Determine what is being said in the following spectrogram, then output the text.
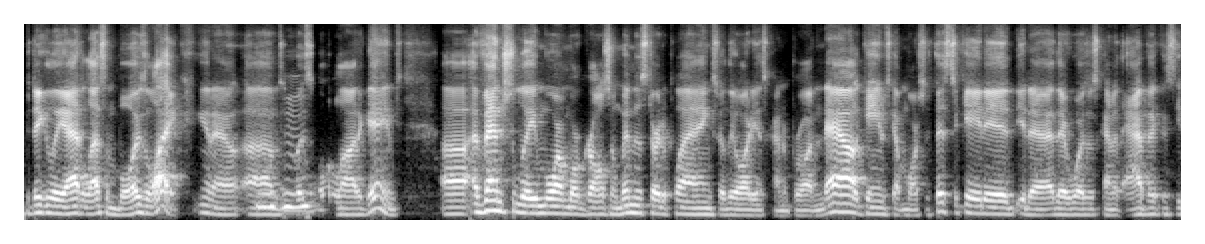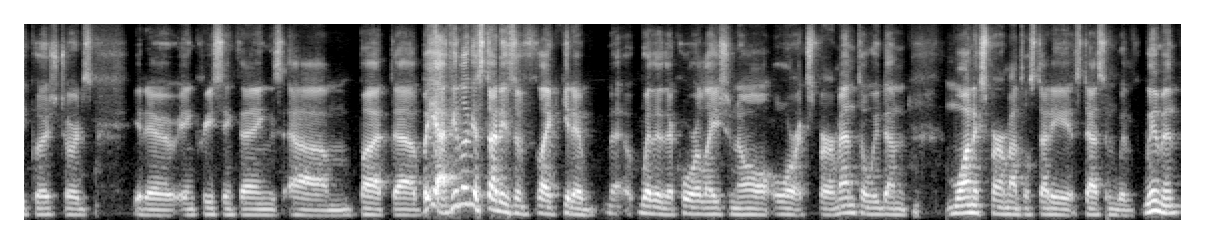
particularly adolescent boys like, you know, um, mm-hmm. a lot of games. Uh, eventually, more and more girls and women started playing, so the audience kind of broadened out. Games got more sophisticated. You know, there was this kind of advocacy push towards you know increasing things. Um, but uh, but yeah, if you look at studies of like you know whether they're correlational or experimental, we've done one experimental study at Stetson with women.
